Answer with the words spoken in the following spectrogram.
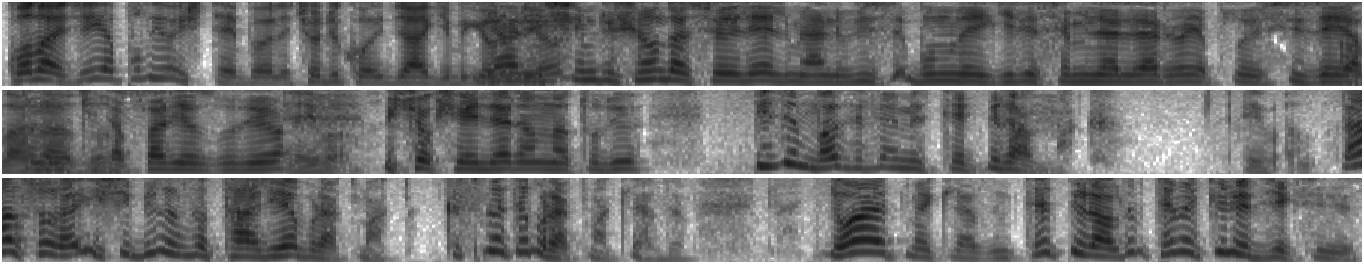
kolayca yapılıyor işte böyle çocuk oyuncağı gibi görünüyor. Yani şimdi şunu da söyleyelim yani biz bununla ilgili seminerler yapılıyor. Siz de yaptığınız razı olsun. kitaplar yazılıyor. Birçok şeyler anlatılıyor. Bizim vazifemiz tedbir almak. Eyvallah. Daha sonra işi biraz da talihe bırakmak. Kısmete bırakmak lazım. Dua etmek lazım. Tedbir aldım, tevekkül edeceksiniz.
